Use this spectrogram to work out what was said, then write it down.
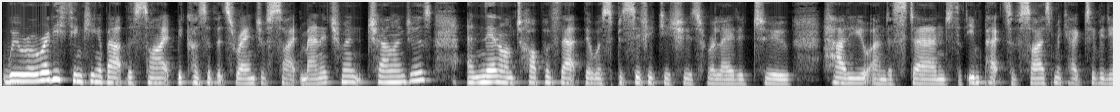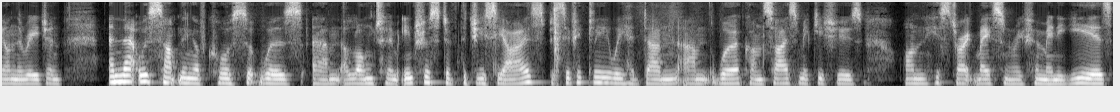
we were already thinking about the site because of its range of site management challenges. And then on top of that, there were specific issues related to how do you understand the impacts of seismic activity on the region. And that was something, of course, that was um, a long-term interest of the GCIs specifically. We had done um, work on seismic issues on historic masonry for many years,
